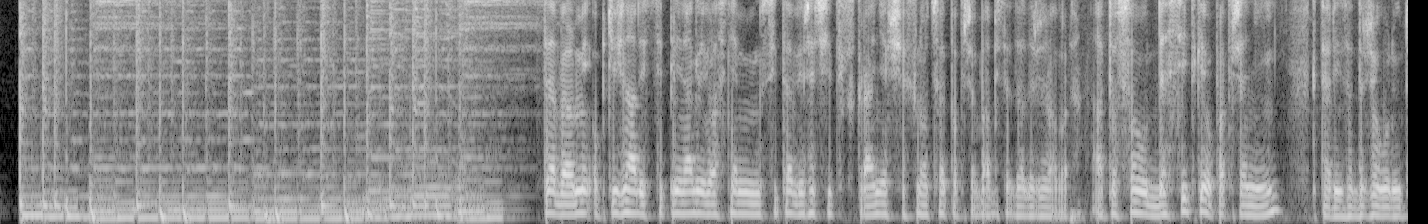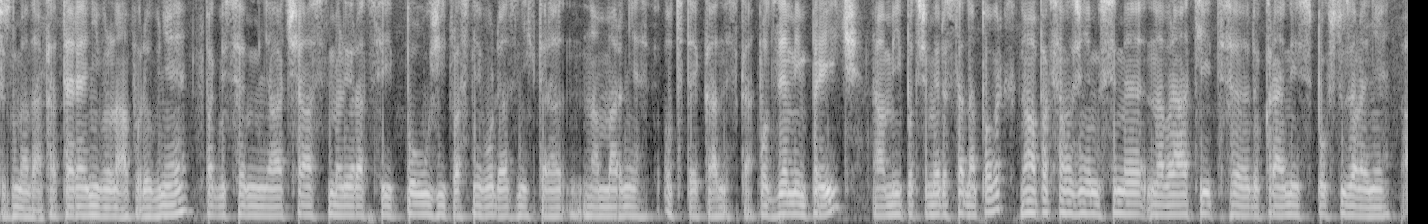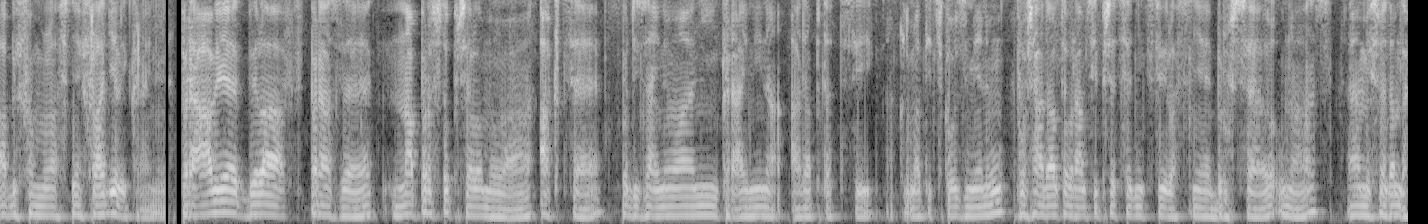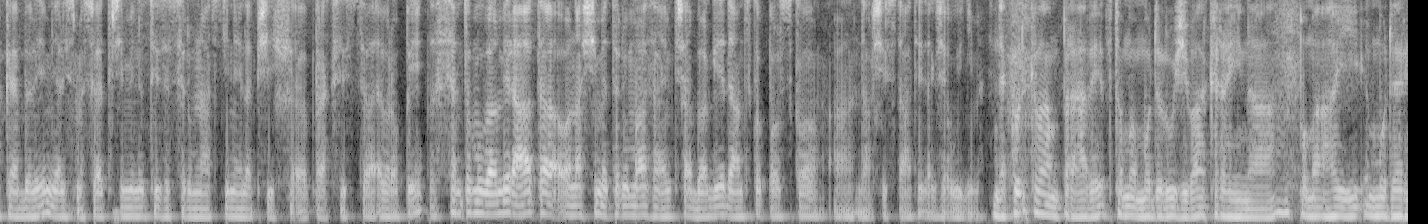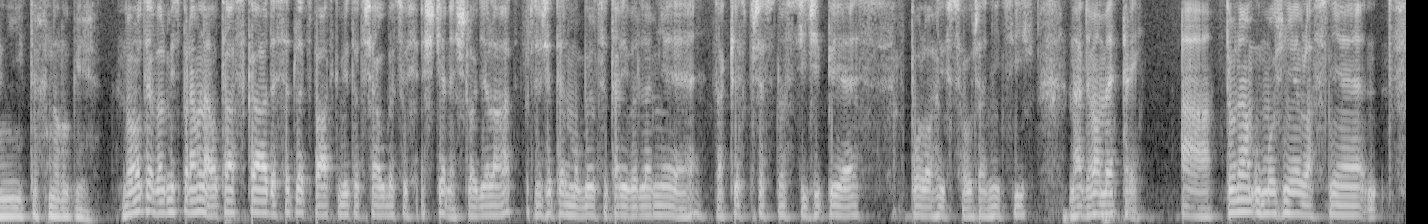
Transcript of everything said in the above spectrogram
To je velmi obtížná disciplína, kdy vlastně musíte vyřešit krajně všechno, co je potřeba, aby se zadržela voda. A to jsou desítky opatření, které zadržou vodu, to znamená nějaká terénní vlna a podobně. Pak by se měla část meliorací použít vlastně voda z nich, která nám marně odtéká dneska podzemím pryč a my potřebujeme dostat na povrch. No a pak samozřejmě musíme navrátit do krajiny spoustu zeleně, abychom vlastně chladili krajinu. Právě byla v Praze naprosto přelomová akce po designování krajiny na adaptaci na klimatickou změnu. Pořádal to v rámci předsednictví vlastně Brusel u nás. A my jsme tam také byli, měli jsme své tři minuty ze 17 nejlepších eh, praxí z celé Evropy. Jsem tomu velmi rád a o naši metodu má zájem třeba Belgie, Dánsko, Polsko a další státy, takže uvidíme. Nakolik vám právě v tom modelu živá krajina pomáhají moderní technologie? No, to je velmi správná otázka. Deset let zpátky by to třeba vůbec už ještě nešlo dělat, protože ten mobil, co tady vedle mě je, tak je s přesností GPS polohy v souřadnicích na dva metry. A to nám umožňuje vlastně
